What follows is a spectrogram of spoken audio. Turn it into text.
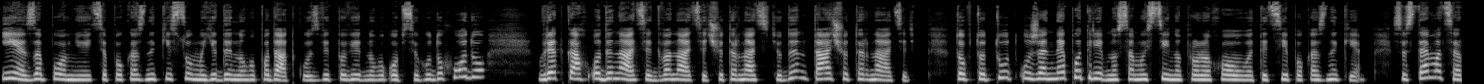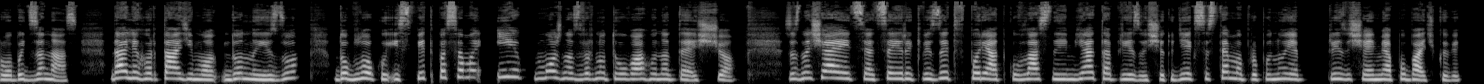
і заповнюються показники суми єдиного податку з відповідного обсягу доходу в рядках 11, 12, 14, 1 та 14. Тобто тут уже не потрібно самостійно прораховувати ці показники. Система це робить за нас. Далі гортаємо донизу, до блоку із підписами, і можна звернути увагу на те, що зазначається цей реквізит в порядку власне ім'я та прізвище, тоді як система пропонує прізвище ім'я по батькові.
